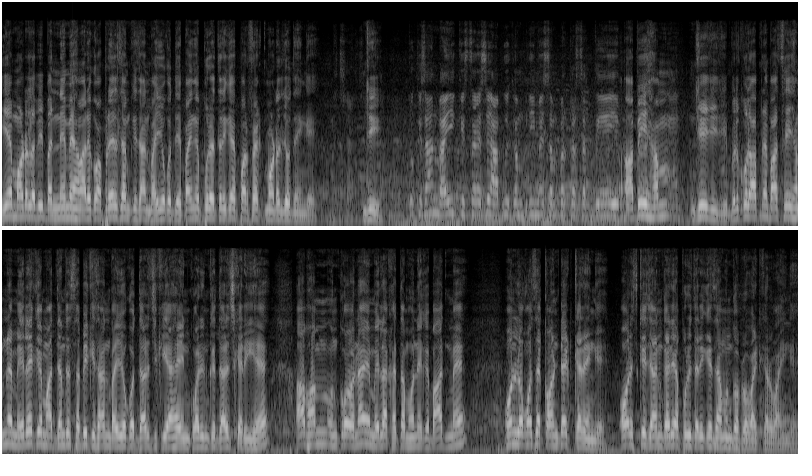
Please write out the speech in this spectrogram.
ये मॉडल अभी बनने में हमारे को अप्रैल से हम किसान भाइयों को दे पाएँगे। पूरे तरीके परफेक्ट मॉडल जो देंगे। जी। तो किसान भाई किस तरह से आपकी कंपनी में संपर्क कर सकते हैं? अभी हम जी जी जी बिल्कुल आपने बात कही। हमने मेले के माध्यम से सभी किसान भाइयों को दर्ज किया है इंक्वायरी उनकी दर्ज करी है। अब हम उनको ना ये मेला ख़त्म होने के बाद में उन लोगों से कांटेक्ट करेंगे और इसकी जानकारियाँ पूरी तरीके से हम उनको प्रोवाइड करवाएँगे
